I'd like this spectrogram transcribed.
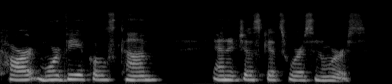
car, more vehicles come, and it just gets worse and worse.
